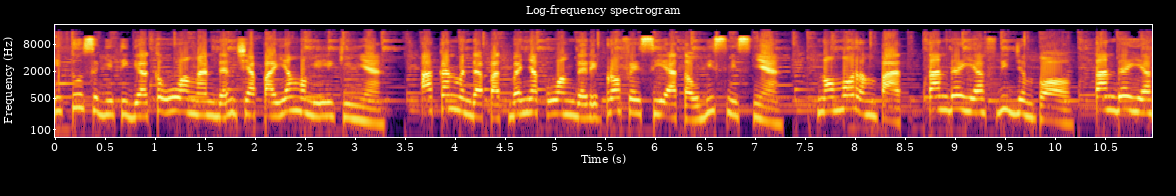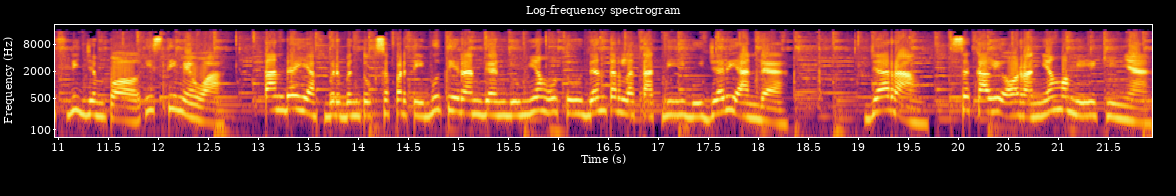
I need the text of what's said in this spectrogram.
Itu segitiga keuangan dan siapa yang memilikinya akan mendapat banyak uang dari profesi atau bisnisnya. Nomor 4. Tanda Yaf di jempol. Tanda Yaf di jempol istimewa. Tanda Yaf berbentuk seperti butiran gandum yang utuh dan terletak di ibu jari Anda. Jarang sekali orang yang memilikinya,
